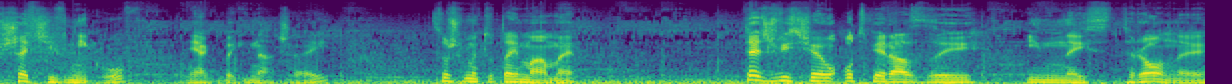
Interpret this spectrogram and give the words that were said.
przeciwników, jakby inaczej. Cóż my tutaj mamy? Te drzwi się otwiera z innej strony.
